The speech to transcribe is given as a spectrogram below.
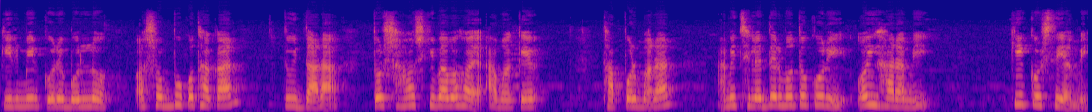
কিরমির করে বলল, অসভ্য কোথাকার তুই, দাঁড়া। তোর সাহস কীভাবে হয় আমাকে থাপ্পড় মারার? আমি ছেলেদের মতো করি, ওই হারামি। কি করছি আমি?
